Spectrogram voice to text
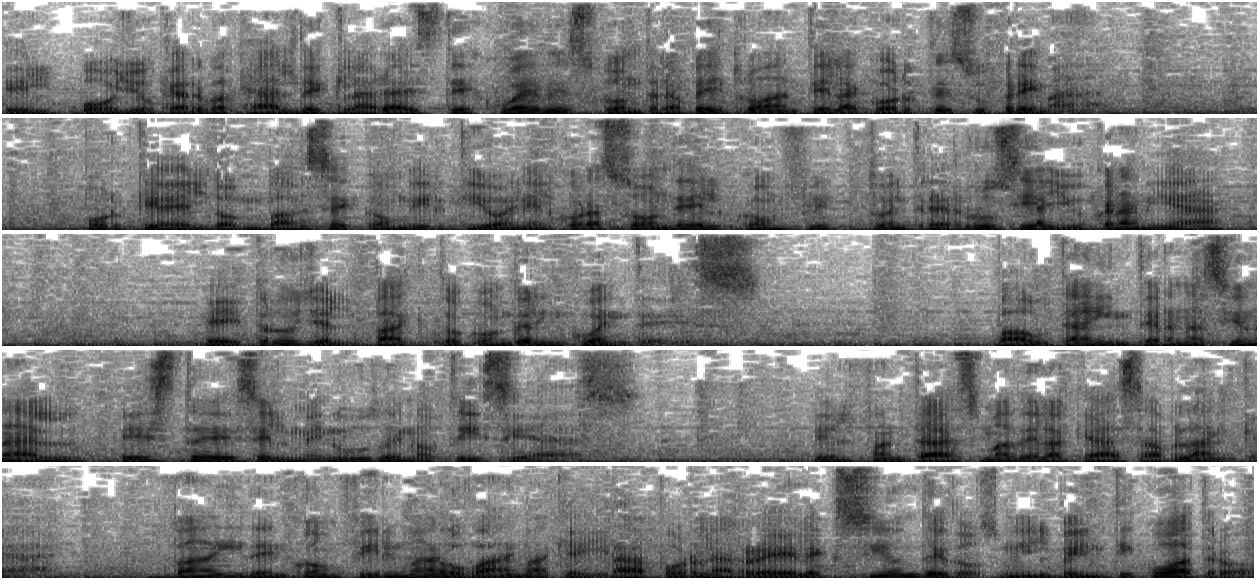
El pollo Carvajal declara este jueves contra Petro ante la Corte Suprema. Porque el Donbass se convirtió en el corazón del conflicto entre Rusia y Ucrania. Petro y el pacto con delincuentes. Pauta Internacional, este es el menú de noticias. El fantasma de la Casa Blanca. Biden confirma a Obama que irá por la reelección de 2024.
